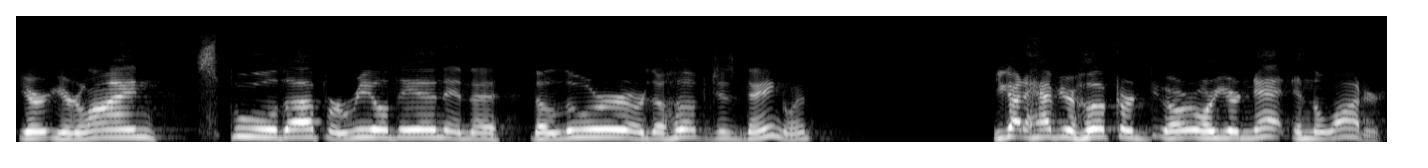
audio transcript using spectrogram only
your, your line spooled up or reeled in and the, the lure or the hook just dangling. You got to have your hook or, or, or your net in the water.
